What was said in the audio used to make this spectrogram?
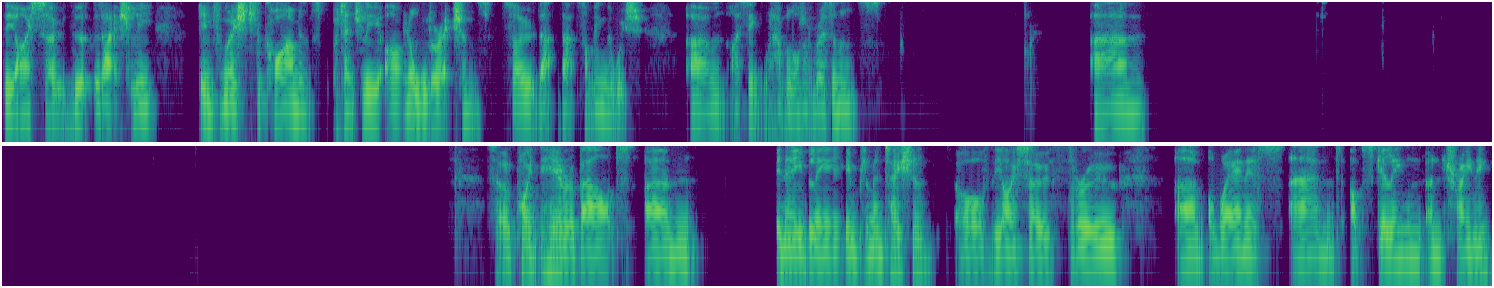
the ISO that, that actually information requirements potentially are in all directions. So that that's something that which um, I think would have a lot of resonance. Um, so a point here about um, enabling implementation of the ISO through um, awareness and upskilling and, training,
